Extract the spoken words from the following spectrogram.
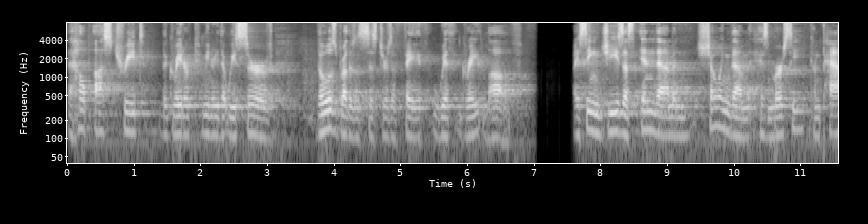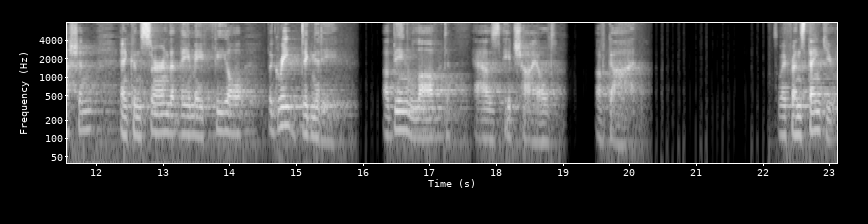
to help us treat the greater community that we serve, those brothers and sisters of faith, with great love. By seeing Jesus in them and showing them his mercy, compassion, and concern that they may feel the great dignity of being loved as a child of God. So, my friends, thank you.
